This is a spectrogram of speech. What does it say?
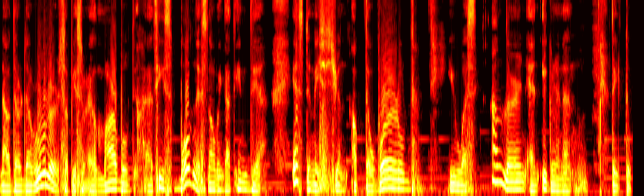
Now the, the rulers of Israel marveled at his boldness, knowing that in the estimation of the world he was unlearned and ignorant. They took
